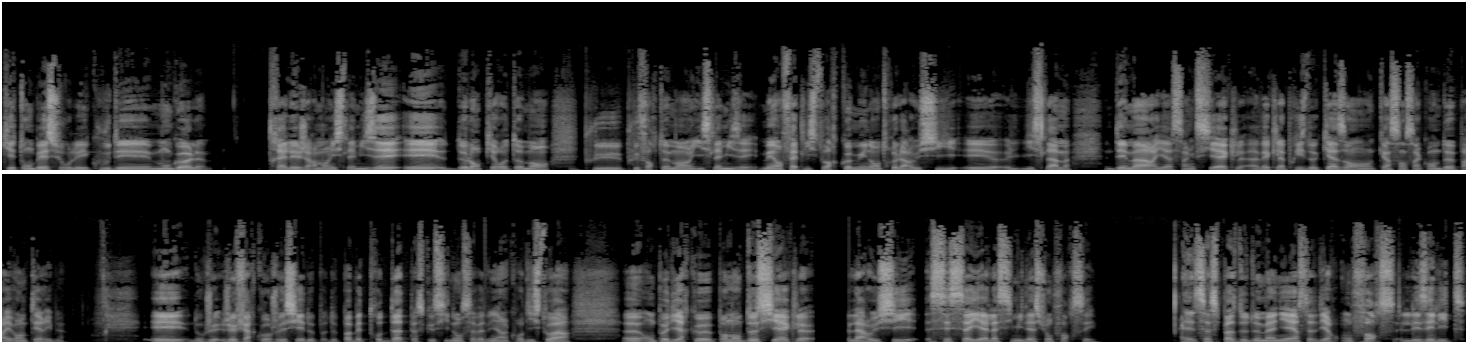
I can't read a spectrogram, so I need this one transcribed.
qui est tombé sur les coups des Mongols très légèrement islamisé et de l'Empire ottoman plus plus fortement islamisé. Mais en fait, l'histoire commune entre la Russie et euh, l'islam démarre il y a cinq siècles avec la prise de Kazan en 1552 par Ivan le Terrible. Et donc je, vais faire court, je vais essayer de ne pas mettre trop de dates parce que sinon ça va devenir un cours d'histoire. Euh, on peut dire que pendant deux siècles, la Russie s'essaye à l'assimilation forcée. Et ça se passe de deux manières, c'est-à-dire on force les élites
